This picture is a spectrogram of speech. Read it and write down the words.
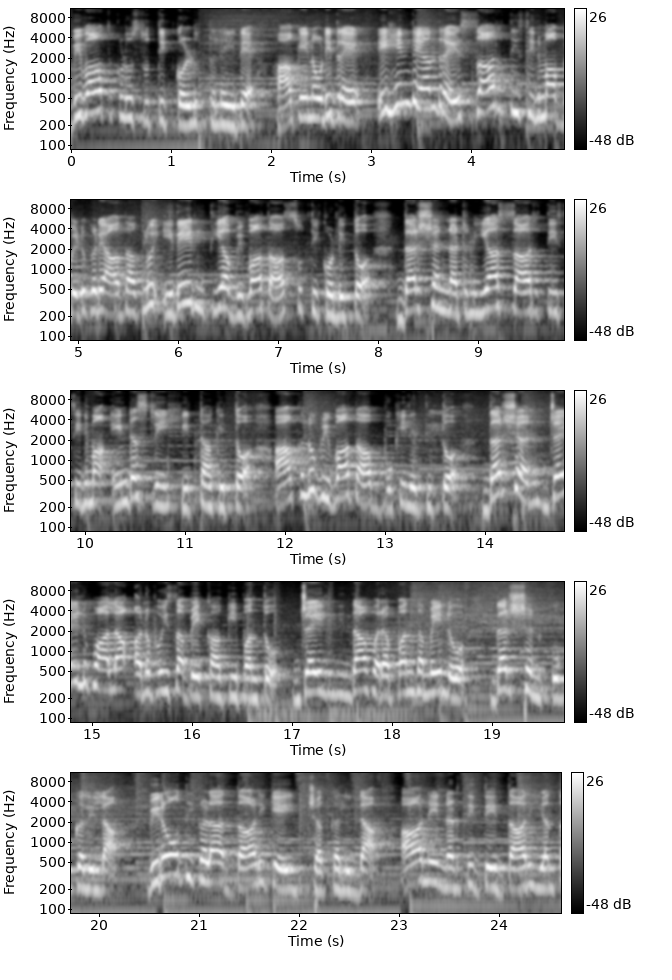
ವಿವಾದಗಳು ಸುತ್ತಿಕೊಳ್ಳುತ್ತಲೇ ಇದೆ. ಹಾಗೆ ನೋಡಿದ್ರೆ, ಈ ಹಿಂದೆ ಅಂದ್ರೆ ಸಾರಥಿ ಸಿನಿಮಾ ಬಿಡುಗಡೆ ಆದಾಗಲೂ ಇದೇ ರೀತಿಯ ವಿವಾದ ಸುತ್ತಿಕೊಂಡಿತ್ತು. ದರ್ಶನ್ ನಟನೆಯ ಸಾರಥಿ ಸಿನಿಮಾ ಇಂಡಸ್ಟ್ರಿ ಹಿಟ್ ಆಗಿತ್ತು ಆಗಲೂ ವಿವಾದ ಭುಗಿಲೆದ್ದಿತ್ತು. ದರ್ಶನ್ ಜೈಲು ವಾಲ ಅನುಭವಿಸಬೇಕಾಗಿ ಬಂತು. ಜೈಲಿನಿಂದ ಹೊರ ಬಂದ ಮೇಲೂ ದರ್ಶನ್ ಕುಗ್ಗಲಿಲ್ಲ. ವಿರೋಧಿಗಳ ದಾಳಿಗೆ ಜಗ್ಗಲಿಲ್ಲ. ಆನೆ ನಡೆದಿದ್ದೇ ದಾರಿ ಅಂತ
